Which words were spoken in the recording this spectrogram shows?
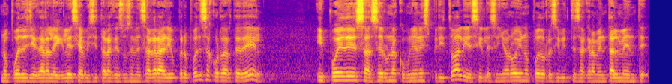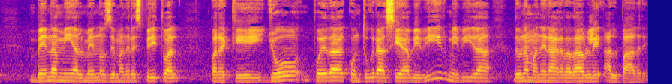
no puedes llegar a la iglesia a visitar a Jesús en el sagrario, pero puedes acordarte de Él. Y puedes hacer una comunión espiritual y decirle, Señor, hoy no puedo recibirte sacramentalmente, ven a mí al menos de manera espiritual para que yo pueda con tu gracia vivir mi vida de una manera agradable al Padre.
